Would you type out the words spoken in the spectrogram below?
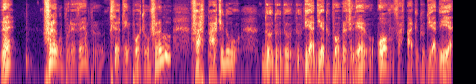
né? Frango, por exemplo, você tem imposto. O frango faz parte do, do, do, do, dia a dia do povo brasileiro. O ovo faz parte do dia a dia.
